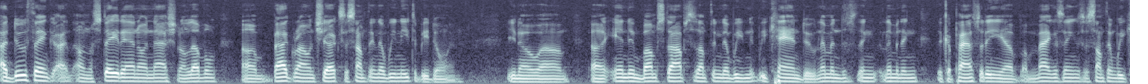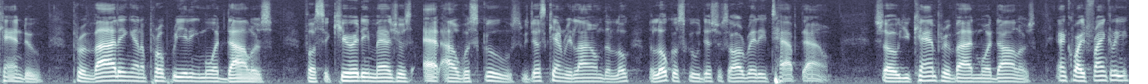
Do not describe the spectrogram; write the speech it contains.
I do think uh, on the state and on national level, um, background checks is something that we need to be doing. You know, um, uh, ending bump stocks is something that we, we can do. Limiting, limiting the capacity of, of, magazines is something we can do. Providing and appropriating more dollars for security measures at our schools. We just can't rely on the, lo- the local school districts already tapped out. So you can provide more dollars. And quite frankly,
